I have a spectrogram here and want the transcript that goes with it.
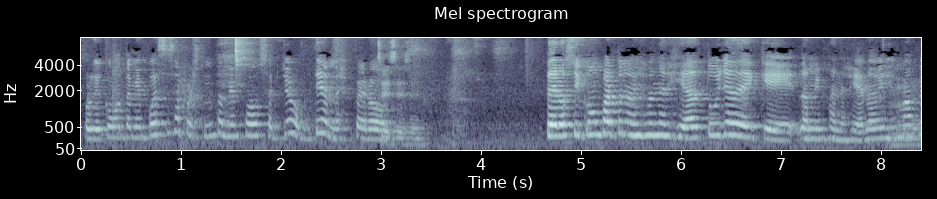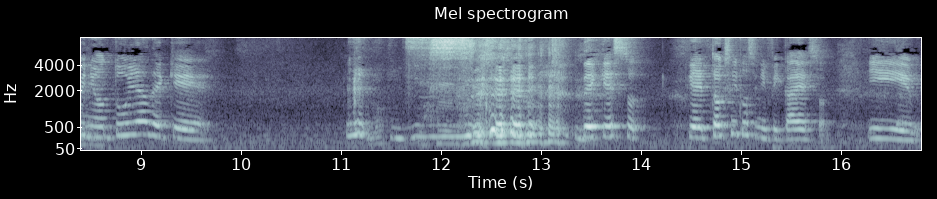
Porque como también puede ser esa persona, también puedo ser yo, ¿entiendes? Pero Sí, sí, sí. pero sí comparto la misma energía tuya de que, la misma energía, la misma Mm. opinión tuya de que, de que, eso, que tóxico significa eso. Y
